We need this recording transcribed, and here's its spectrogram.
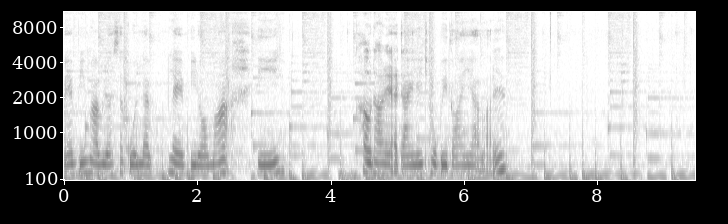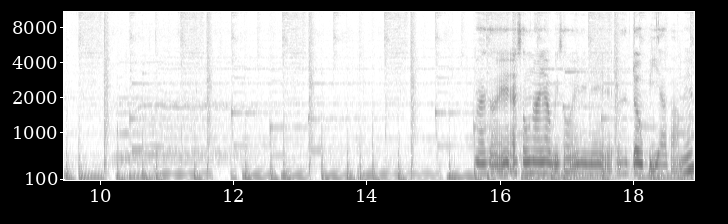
မယ်ပြီးမှပြီးတော့ဆက်ကိုလှည့်လှည့်ပြီးတော့မှဒီခောက်ထားတဲ့အတိုင်းလေးချုပ်ပေးသွားရင်ရပါတယ်မှာဆိုရင်အဆုံးနာရောက်ပြီဆိုရင်နည်းနည်းတုပ်ပြရပါမယ်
